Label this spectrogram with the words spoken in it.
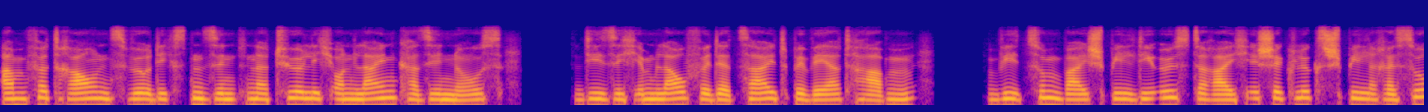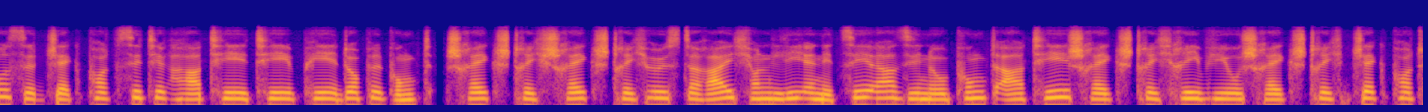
Am vertrauenswürdigsten sind natürlich Online-Casinos, die sich im Laufe der Zeit bewährt haben, wie zum Beispiel die österreichische Glücksspielressource Jackpot City http österreich onlineceasino.at review jackpot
